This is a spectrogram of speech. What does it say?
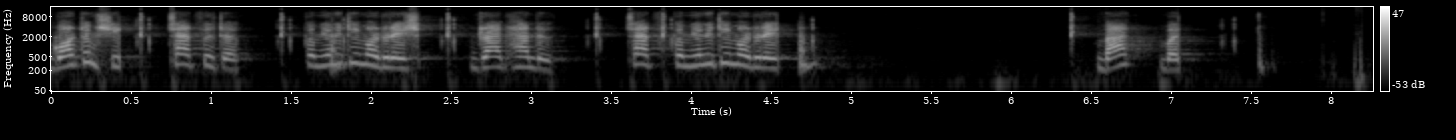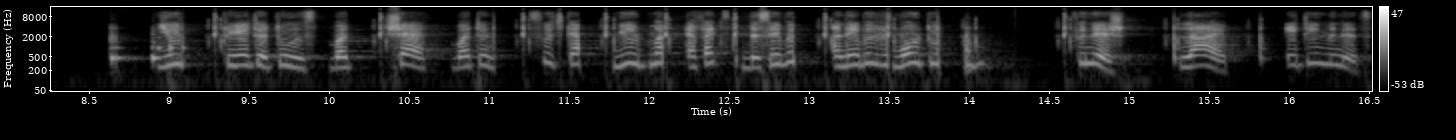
bottom sheet, chat filter, community moderation, drag handle, chat, community moderate, back, but, you, creator tools, but, share, button, switch cap, mute, effects, disable, enable, more to, finish, live, 18 minutes,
